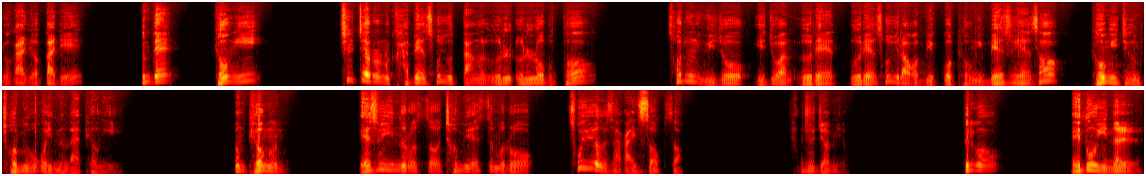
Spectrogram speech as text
여기까지 여기까지. 근데 병이 실제로는 갑의 소유 땅을 을, 을 로부터 서류를 위조 위조한 을의 을의 소유라고 믿고 병이 매수해서 병이 지금 점유하고 있는 거야 병이. 그럼 병은 매수인으로서 점유했으므로 소유의 의사가 있어 없어? 자주 점유. 그리고 매도인을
